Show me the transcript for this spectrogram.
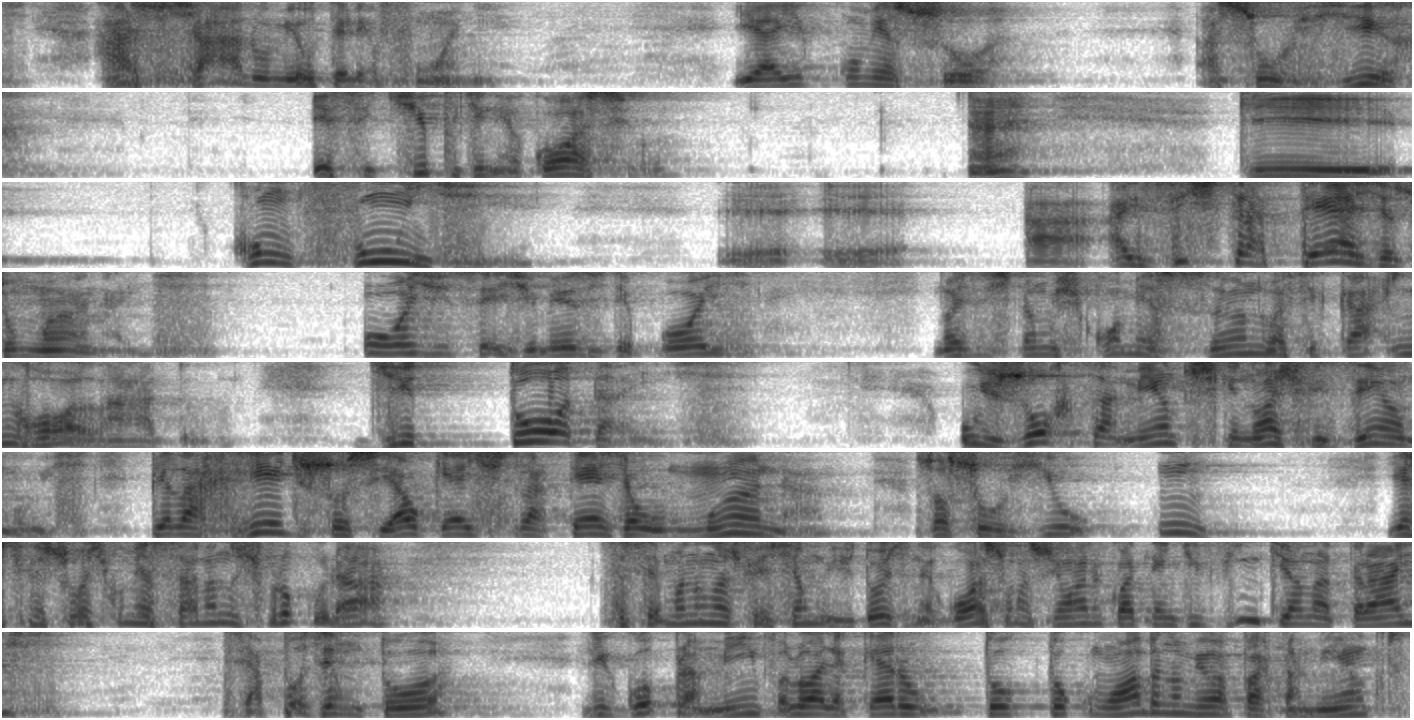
acharam o meu telefone e aí começou a surgir esse tipo de negócio né, que confunde é, é, a, as estratégias humanas. Hoje, seis meses depois, nós estamos começando a ficar enrolado de todas os orçamentos que nós fizemos pela rede social, que é a estratégia humana, só surgiu um. E as pessoas começaram a nos procurar. Essa semana nós fechamos dois negócios. Uma senhora que eu atendi 20 anos atrás, se aposentou, ligou para mim falou: Olha, quero, estou com obra no meu apartamento,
